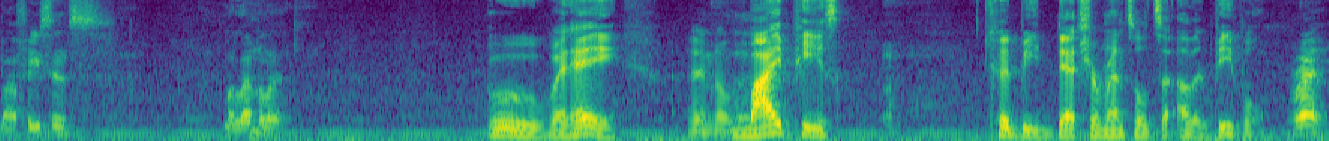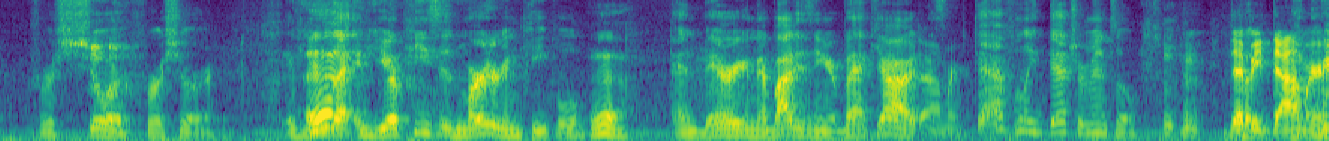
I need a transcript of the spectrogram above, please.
malfeasance, malevolent. Ooh, but hey, I didn't know that. my piece could be detrimental to other people. Right. For sure, for sure. If you Yeah. let, if your piece is murdering people Yeah. and burying their bodies in your backyard, Dahmer. it's definitely detrimental. Debbie Dahmer.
